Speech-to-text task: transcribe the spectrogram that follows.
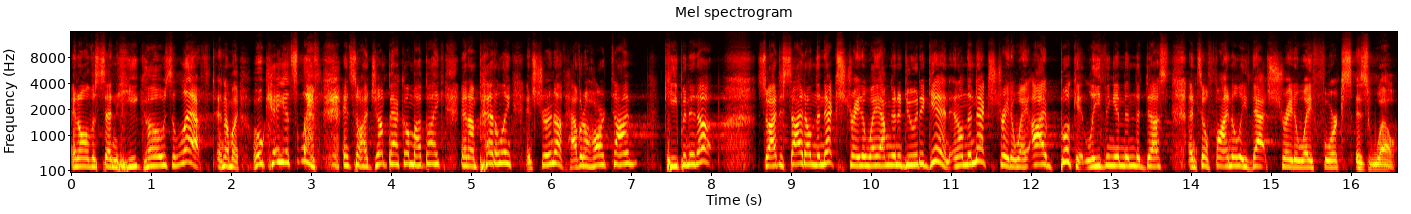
and all of a sudden he goes left. And I'm like, okay, it's left. And so I jump back on my bike and I'm pedaling, and sure enough, having a hard time keeping it up. So I decide on the next straightaway, I'm gonna do it again. And on the next straightaway, I book it, leaving him in the dust until finally that straightaway forks as well.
